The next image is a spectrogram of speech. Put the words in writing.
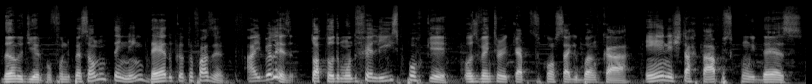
dando dinheiro pro fundo de pensão, não tem nem ideia do que eu tô fazendo. Aí, beleza. Tô todo mundo feliz porque os venture capitals conseguem bancar N startups com ideias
